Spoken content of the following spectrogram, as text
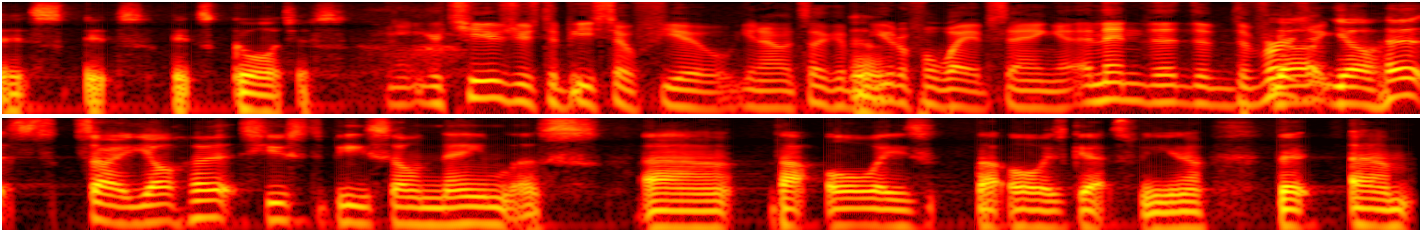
it's it's it's gorgeous. your tears used to be so few. You know, it's like a Yeah. beautiful way of saying it. And then the the, the Your, version. your hurts, sorry, your hurts used to be so nameless. Uh, that always that always gets me. You know that um,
